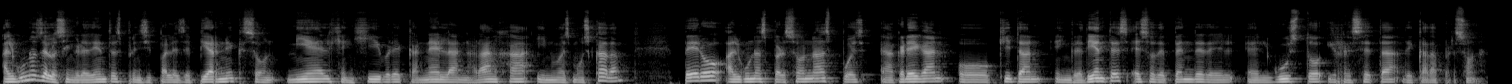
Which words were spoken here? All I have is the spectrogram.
Algunos de los ingredientes principales de piernik son miel, jengibre, canela, naranja y nuez moscada, pero algunas personas pues agregan o quitan ingredientes, eso depende del gusto y receta de cada persona.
